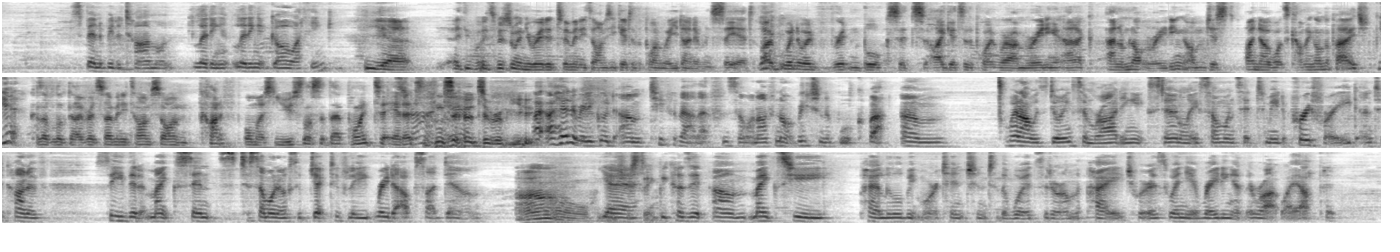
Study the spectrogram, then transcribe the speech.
spend a bit of time on letting it letting it go I think yeah I think especially when you read it too many times, you get to the point where you don't even see it. I, when I've written books, it's I get to the point where I'm reading it and, I, and I'm not reading. I'm just I know what's coming on the page. Yeah. because I've looked over it so many times, so I'm kind of almost useless at that point to edit right, and to, yeah. to review. I, I heard a really good um, tip about that from someone. I've not written a book, but um, when I was doing some writing externally, someone said to me to proofread and to kind of see that it makes sense to someone else objectively, read it upside down. Oh, Yeah, interesting. because it um, makes you pay a little bit more attention to the words that are on the page, whereas when you're reading it the right way up, it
